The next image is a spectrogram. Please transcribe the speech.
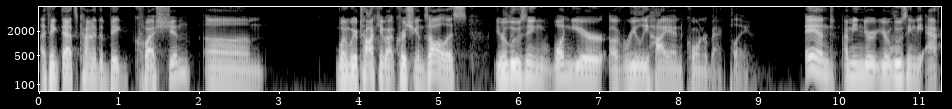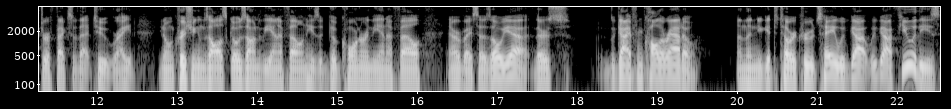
I think that's kind of the big question. Um, when we're talking about Christian Gonzalez, you're losing one year of really high end cornerback play. And I mean, you're you're losing the after effects of that too, right? You know, when Christian Gonzalez goes on to the NFL and he's a good corner in the NFL, and everybody says, "Oh yeah, there's the guy from Colorado," and then you get to tell recruits, "Hey, we've got we've got a few of these,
